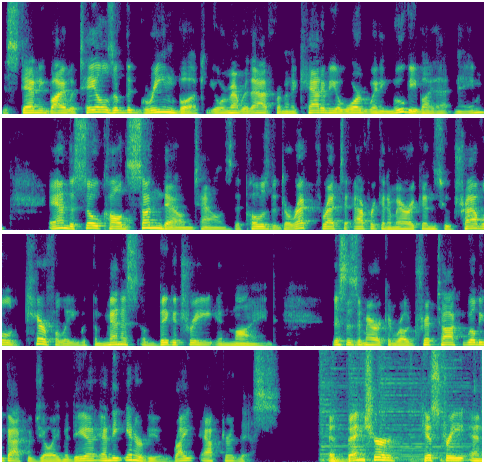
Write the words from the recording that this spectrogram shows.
is standing by with Tales of the Green Book. You'll remember that from an Academy Award winning movie by that name. And the so called sundown towns that posed a direct threat to African Americans who traveled carefully with the menace of bigotry in mind. This is American Road Trip Talk. We'll be back with Joey Madia and the interview right after this. Adventure, history, and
